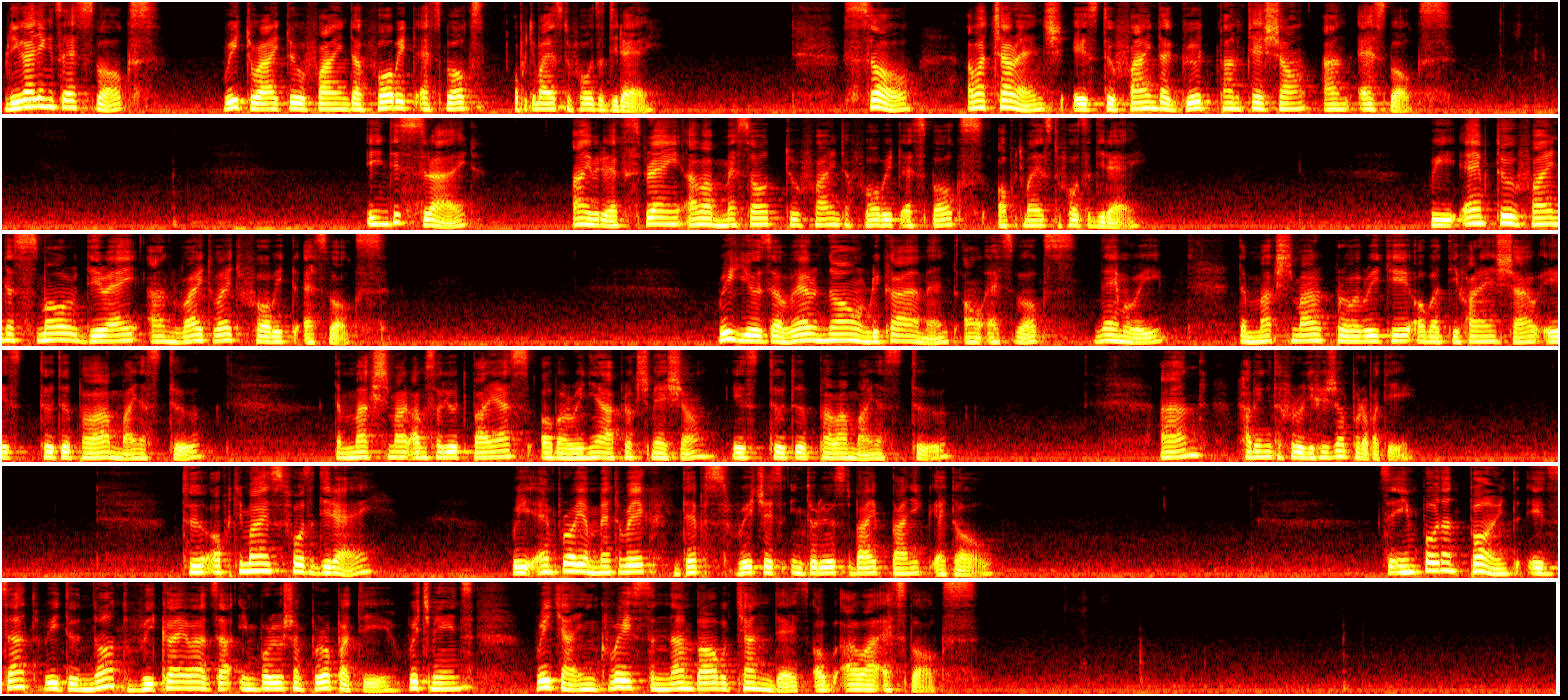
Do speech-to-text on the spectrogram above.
Regarding the S-box, we try to find a 4-bit S-box optimized for the delay. So, our challenge is to find a good permutation and S-box. In this slide, I will explain our method to find a 4-bit S-box optimized for the delay we aim to find a small delay and lightweight 4-bit S-box. We use a well-known requirement on S-box, namely, the maximal probability of a differential is 2 to the power minus 2. The maximal absolute bias of a linear approximation is 2 to the power minus 2. And having the full diffusion property. To optimize for the delay, we employ a metric depth which is introduced by Banik et al. The important point is that we do not require the involution property, which means we can increase the number of candidates of our S-box.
